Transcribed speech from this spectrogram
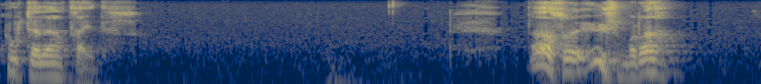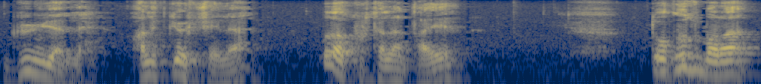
Kurtelen taydır. Daha sonra 3 numara Günyelli. Halit Gökçe'yle. Bu da kurtelen tayı. 9 numara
